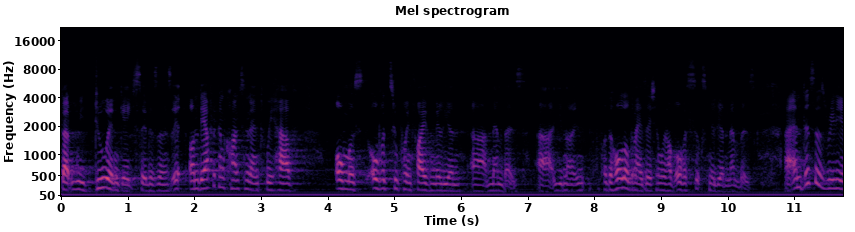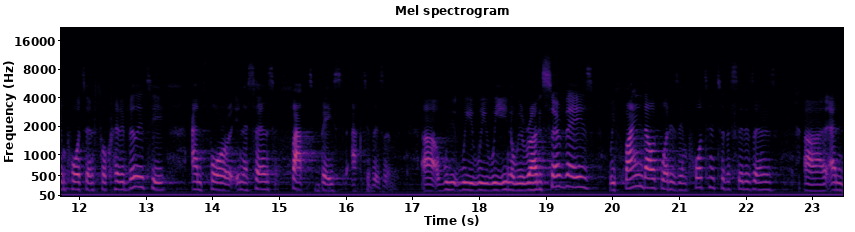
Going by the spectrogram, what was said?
that we do engage citizens. It, on the African continent, we have almost over 2.5 million uh, members. Uh, you know, in, for the whole organization, we have over 6 million members. Uh, and this is really important for credibility and for, in a sense, fact-based activism. Uh, we, we, we, we, you know, we run surveys, we find out what is important to the citizens, uh, and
